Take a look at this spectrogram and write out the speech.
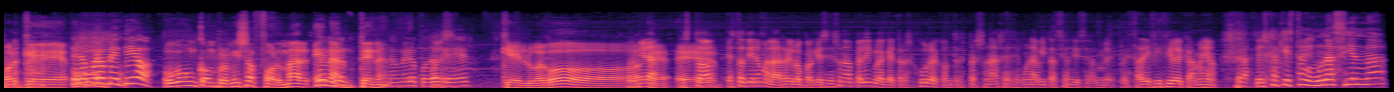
porque Te lo hubo un- prometió. hubo un compromiso formal No en lo- antena No me lo puedo Pues, creer. que luego Pues mira, eh, esto, eh, esto tiene mal arreglo, porque si es una película que transcurre con tres personajes en una habitación, dices, hombre, pues está difícil el cameo. Pero es que aquí están en una hacienda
